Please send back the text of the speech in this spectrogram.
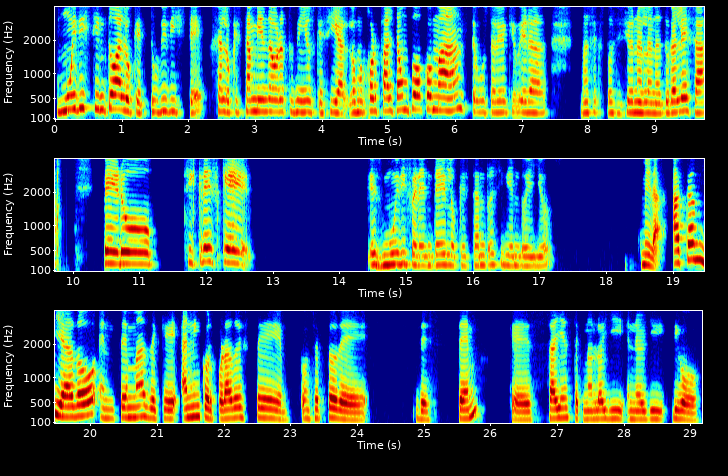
muy distinto a lo que tú viviste? O sea, lo que están viendo ahora tus niños, que sí, a lo mejor falta un poco más, te gustaría que hubiera más exposición a la naturaleza, pero ¿sí crees que es muy diferente lo que están recibiendo ellos? Mira, ha cambiado en temas de que han incorporado este concepto de, STEM, que es Science, Technology, Energy, digo,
